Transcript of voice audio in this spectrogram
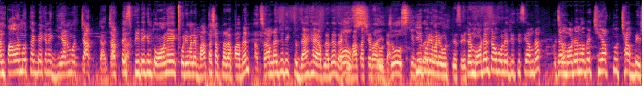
and power mode থাকবে এখানে গিয়ার মোড চারটা। চারটা। স্পিডে কিন্তু অনেক পরিমাণে বাতাস আপনারা পাবেন। আচ্ছা। আমরা যদি একটু দেখাই আপনাদের দেখেন বাতাসের ফ্লোটা কি। পরিমাণে উঠতেছে? এটার মডেলটাও বলে দিতেছি আমরা। এটার মডেল হবে ছিয়াত্তর ছাব্বিশ।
